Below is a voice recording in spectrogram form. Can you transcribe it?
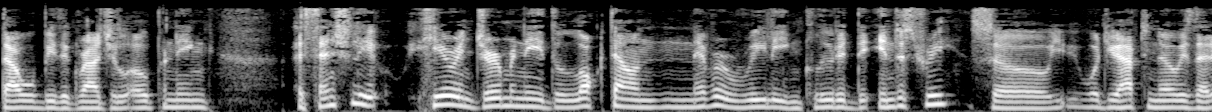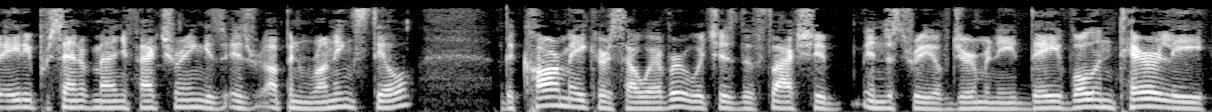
that will be the gradual opening. Essentially, here in Germany, the lockdown never really included the industry. So what you have to know is that 80% of manufacturing is, is up and running still. The car makers, however, which is the flagship industry of Germany, they voluntarily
